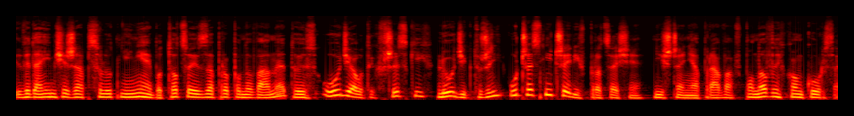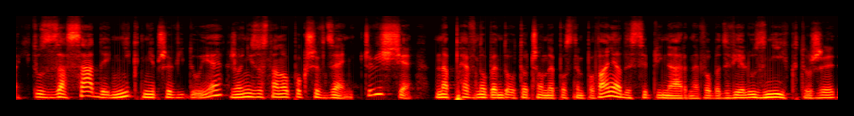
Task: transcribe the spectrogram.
wydaje mi się, że absolutnie nie, bo to, co jest zaproponowane, to jest udział tych wszystkich ludzi, którzy uczestniczyli w procesie niszczenia prawa, w ponownych konkursach. I tu z zasady nikt nie przewiduje, że oni zostaną pokrzywdzeni. Oczywiście na pewno będą toczone postępowania dyscyplinarne wobec wielu z nich, którzy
